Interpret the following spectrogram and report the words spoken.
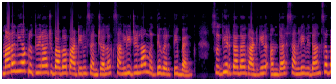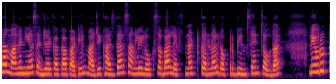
माननीय पृथ्वीराज बाबा पाटील संचालक सांगली जिल्हा मध्यवर्ती बँक सुधीरदादा गाडगीळ आमदार सांगली विधानसभा माननीय संजय काका पाटील माजी खासदार Sangli Lok Sabha lieutenant colonel doctor Bhimsen Chaudar निवृत्त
